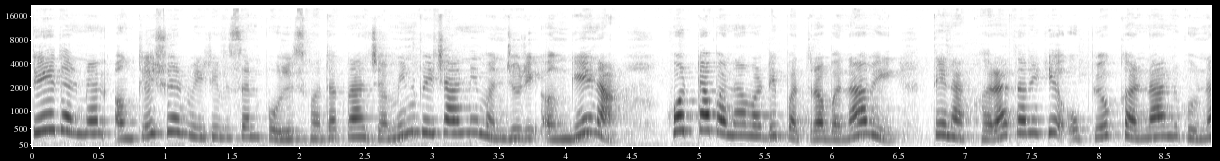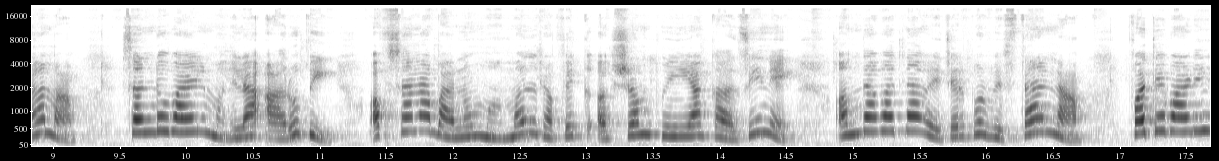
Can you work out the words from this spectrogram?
તે દરમિયાન અંકલેશ્વર બી ડિવિઝન પોલીસ મથકના જમીન વેચાણની મંજૂરી અંગેના ખોટા બનાવટી પત્ર બનાવી તેના ખરા તરીકે ઉપયોગ કરનાર ગુનામાં સંડોવાયેલ મહિલા આરોપી અફસાના બાનુ મોહમ્મદ રફીક અશરમ મિયા કાઝીને અમદાવાદના વેજલપુર વિસ્તારના ફતેવાડી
